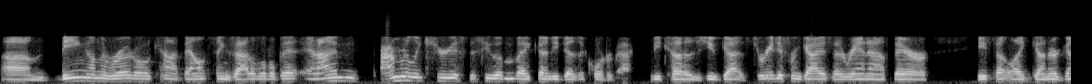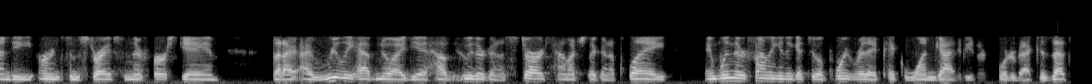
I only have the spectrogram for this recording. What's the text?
Um, being on the road will kind of balance things out a little bit, and I'm I'm really curious to see what Mike Gundy does at quarterback because you've got three different guys that ran out there. He felt like Gunnar Gundy earned some stripes in their first game, but I, I really have no idea how who they're going to start, how much they're going to play, and when they're finally going to get to a point where they pick one guy to be their quarterback because that's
